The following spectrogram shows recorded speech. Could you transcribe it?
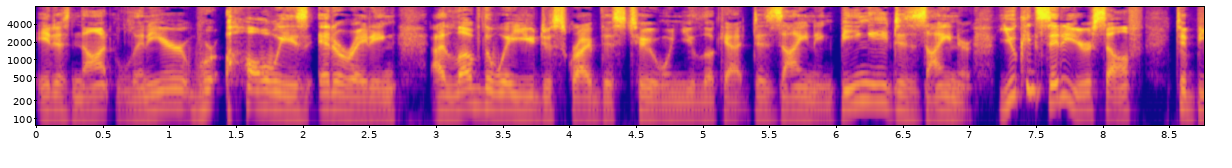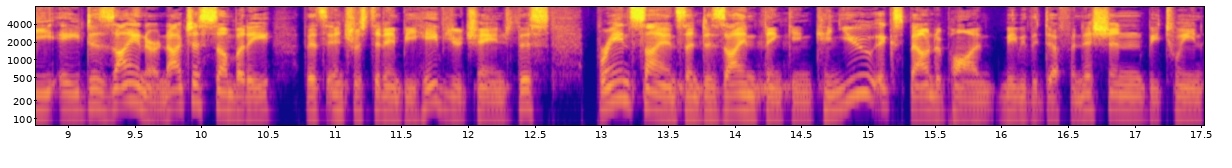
it is not linear. We're always iterating. I love the way you describe this too when you look at designing, being a designer. You consider yourself to be a designer, not just somebody that's interested in behavior change. This brain science and design thinking, can you expound upon maybe the definition between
